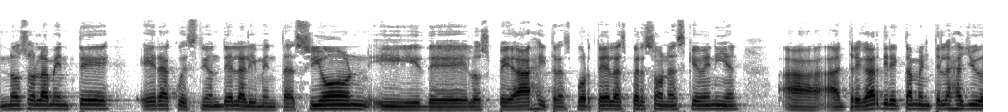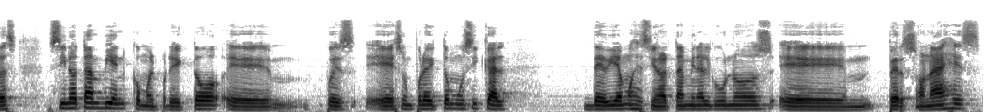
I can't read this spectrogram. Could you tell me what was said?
no solamente era cuestión de la alimentación y de los peajes y transporte de las personas que venían, a, entregar directamente las ayudas, sino también como el proyecto eh, pues es un proyecto musical, debíamos gestionar también algunos eh, personajes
